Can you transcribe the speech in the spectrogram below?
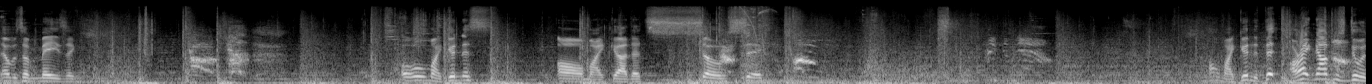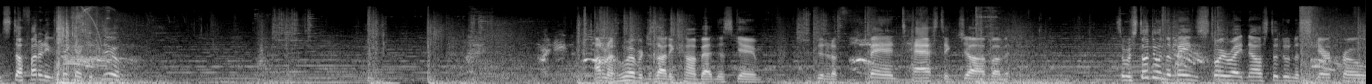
That was amazing. Oh my goodness. Oh my god, that's so sick. Oh my goodness. Th Alright, now I'm just doing stuff I don't even think I could do. I don't know, whoever designed combat in this game did a fantastic job of it. So we're still doing the main story right now, still doing the Scarecrow.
